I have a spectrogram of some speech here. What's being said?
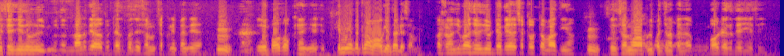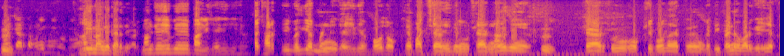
ਇੱਥੇ ਜਦੋਂ ਲੰਘਦੇ ਆ ਤਾਂ ਡਿੱਗ ਪੈਂਦੇ ਸਾਨੂੰ ਚੱਕਣੇ ਪੈਂਦੇ ਆ। ਹੂੰ। ਇਹ ਬਹੁਤ ਔਖੇ ਆ ਜੀ ਇਹ। ਕਿੰਨੀਆਂ ਘਟਨਾਵਾਂ ਹੋ ਗਈਆਂ ਤੁਹਾਡੇ ਸਾਹਮਣੇ? ਕਟਣਾ ਜੀ ਬਸ ਜੋ ਡਿੱਗ ਜਾ ਛੱਟੋਟਾ ਮਾਰਦੀਆਂ। ਹੂੰ। ਤੇ ਸਾਨੂੰ ਆਪ ਨੂੰ ਭੱਜਣਾ ਪੈਂਦਾ ਬਹੁਤ ਡਿੱਗਦੇ ਆ ਜੀ ਇੱਥੇ। ਹੂੰ। ਚਾਰ ਤਾਂ ਹੁਣੀ ਹੁਣੀ ਹੋ ਗਿਆ ਕੀ ਮੰਗ ਕਰਦੇ? ਮੰਗ ਇਹ ਵੀ ਇਹ ਬਣਨੀ ਚਾਹੀਦੀ ਜੀ ਇਹ। ਸੜਕ ਵੀ ਵਧੀਆ ਬਣਨੀ ਚਾਹੀਦੀ ਹੈ ਬਹੁਤ ਔਖੇ ਪਾਛੇ ਵਾਲੇ ਜਦੋਂ ਸ਼ਹਿਰ ਲੰਘਦੇ ਆ। ਹੂੰ। ਸ਼ਹਿਰ ਤੋਂ ਔਖੇ ਬਹੁਤ ਆ। ਇੱਕ ਗੱਡੀ ਪਹਿਲਾਂ ਵੜ ਗਈ ਸੀ, ਇੱਕ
